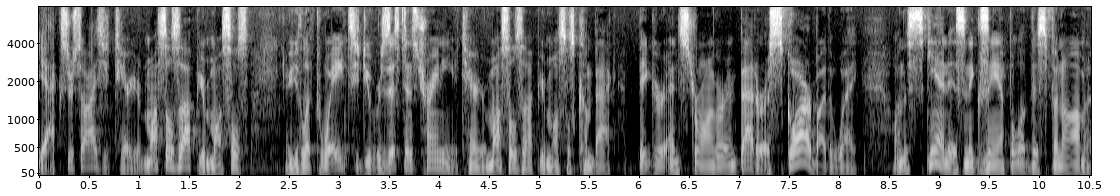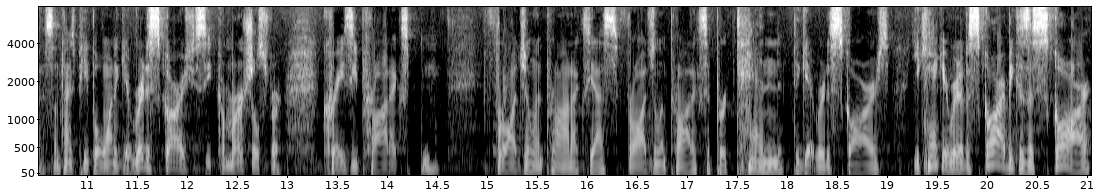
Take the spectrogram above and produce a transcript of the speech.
You exercise, you tear your muscles up, your muscles, you lift weights, you do resistance training, you tear your muscles up, your muscles come back bigger and stronger and better. A scar, by the way, on the skin is an example of this phenomenon. Sometimes people want to get rid of scars. You see commercials for crazy products fraudulent products, yes, fraudulent products that pretend to get rid of scars. You can't get rid of a scar because a scar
